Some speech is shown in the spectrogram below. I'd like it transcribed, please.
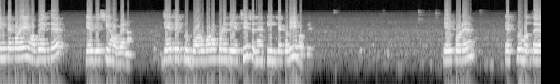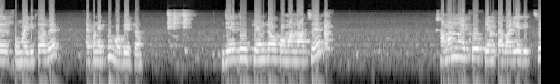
তিনটে করেই হবে এতে, এর বেশি হবে না। যেহেতু একটু বড় বড় করে দিয়েছি, সেজন্য তিনটে করেই হবে। এরপরে একটু হতে সময় দিতে হবে, এখন একটু হবে এটা। যেহেতু ফ্লেমটাও কমানো আছে, সামান্য একটু ফ্লেমটা বাড়িয়ে দিচ্ছি।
